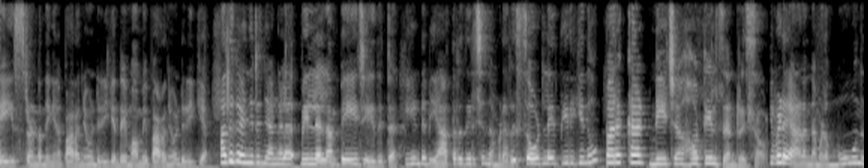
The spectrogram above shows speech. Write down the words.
ടേസ്റ്റ് ഉണ്ടെന്ന് ഇങ്ങനെ പറഞ്ഞുകൊണ്ടിരിക്കുക. ദേ മമ്മി പറഞ്ഞുകൊണ്ടിരിക്കുക. അത് കഴിഞ്ഞിട്ട് ഞങ്ങൾ ബില്ലെല്ലാം പേ ചെയ്തിട്ട് വീണ്ടും യാത്ര തിരിച്ച് നമ്മുടെ റിസോർട്ടിൽ എത്തിയിരിക്കുന്നു. Parakkad nature hotels and resort ഇവിടെയാണ് നമ്മൾ മൂന്ന്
